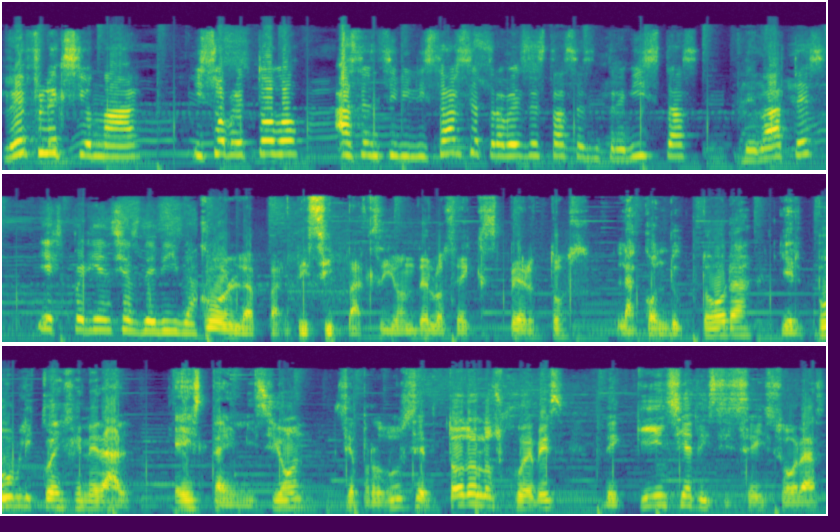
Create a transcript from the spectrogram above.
reflexionar y sobre todo a sensibilizarse a través de estas entrevistas, debates y experiencias de vida. Con la participación de los expertos, la conductora y el público en general, esta emisión se produce todos los jueves de 15 a 16 horas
